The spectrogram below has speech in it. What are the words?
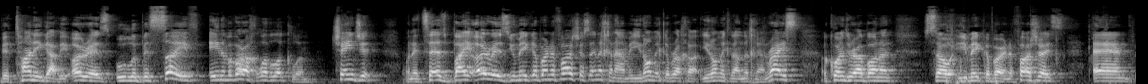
v'tani gavi orez ula b'seif einam avarach level. Change it. When it says by orez, you make a bar nefashas. Enachanami. You don't make a bracha. You don't make an on rice according to rabbanan. So you make a bar nefashas and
